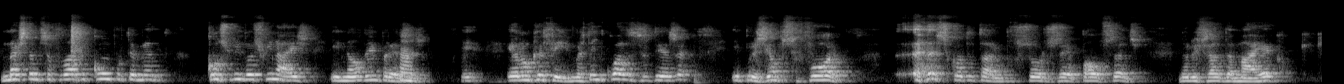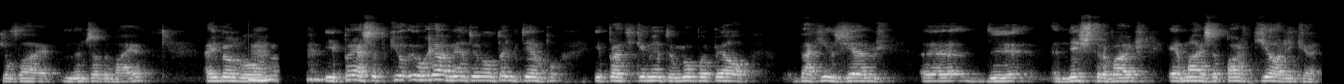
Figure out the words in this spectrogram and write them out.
Mas estamos a falar de comportamento de consumidores finais e não de empresas. Ah. Eu nunca fiz, mas tenho quase certeza, e por exemplo, se for, se contratar o professor José Paulo Santos na Universidade da Maia, que ele está na Universidade da Maia, em meu nome, hum. e presta, porque eu, eu, realmente eu não tenho tempo e praticamente o meu papel de há 15 anos uh, de nestes trabalhos é mais a parte teórica,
